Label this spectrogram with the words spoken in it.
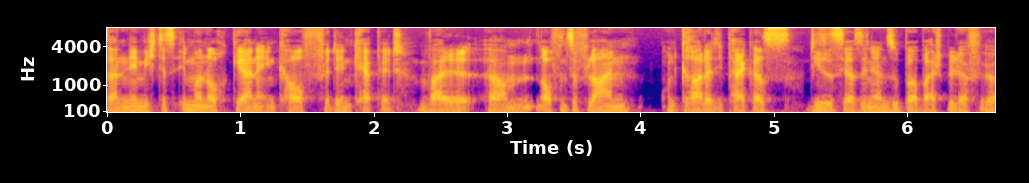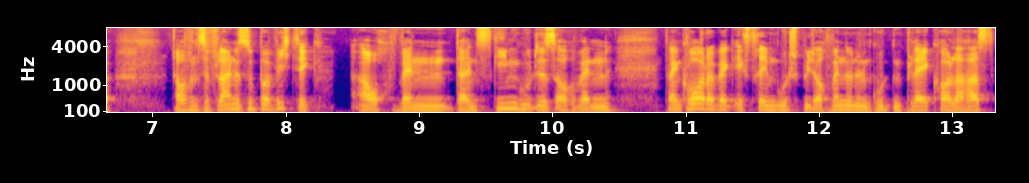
dann nehme ich das immer noch gerne in Kauf für den Capit, weil ähm, Offensive Line und gerade die Packers dieses Jahr sind ja ein super Beispiel dafür. Offensive Line ist super wichtig, auch wenn dein Scheme gut ist, auch wenn dein Quarterback extrem gut spielt, auch wenn du einen guten Playcaller hast.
